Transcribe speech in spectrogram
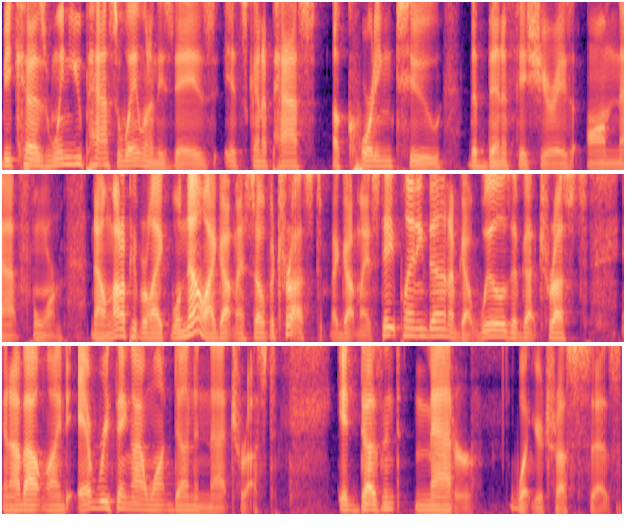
Because when you pass away one of these days, it's going to pass according to the beneficiaries on that form. Now, a lot of people are like, well, no, I got myself a trust. I got my estate planning done, I've got wills, I've got trusts, and I've outlined everything I want done in that trust. It doesn't matter what your trust says.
